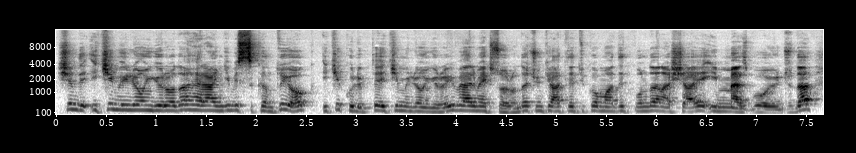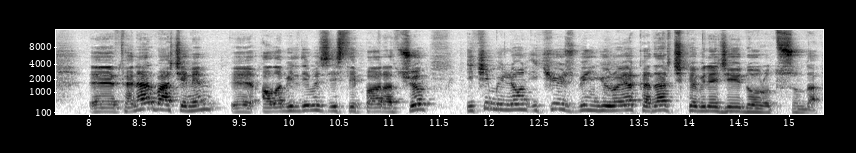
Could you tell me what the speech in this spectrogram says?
Şimdi 2 milyon euroda herhangi bir sıkıntı yok. İki kulüpte 2 milyon euroyu vermek zorunda. Çünkü Atletico Madrid bundan aşağıya inmez bu oyuncuda. E, Fenerbahçe'nin e, alabildiğimiz istihbarat şu. 2 milyon 200 bin euroya kadar çıkabileceği doğrultusunda.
